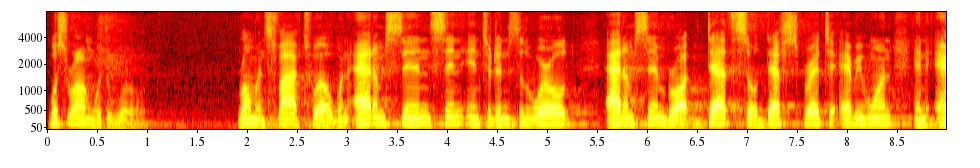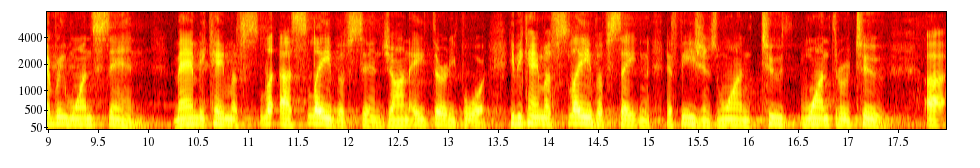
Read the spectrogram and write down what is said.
What's wrong with the world? Romans 5:12 When Adam sinned, sin entered into the world. Adam's sin brought death, so death spread to everyone and everyone sinned. Man became a, sl- a slave of sin, John 8 34. He became a slave of Satan, Ephesians 1, 2, 1 through 2. uh,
